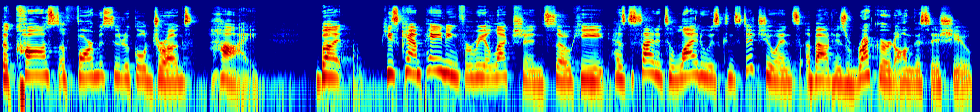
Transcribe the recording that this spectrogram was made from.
the cost of pharmaceutical drugs high. But he's campaigning for reelection, so he has decided to lie to his constituents about his record on this issue.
